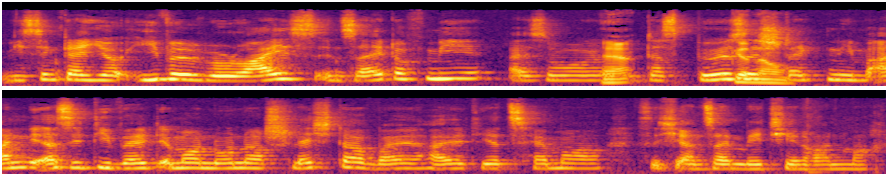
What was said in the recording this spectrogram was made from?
wie singt er hier? Evil will rise inside of me. Also Ja, das Böse genau. steckt in ihm an. Er sieht die Welt immer nur noch schlechter, weil halt jetzt Hammer sich an sein Mädchen ranmacht.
